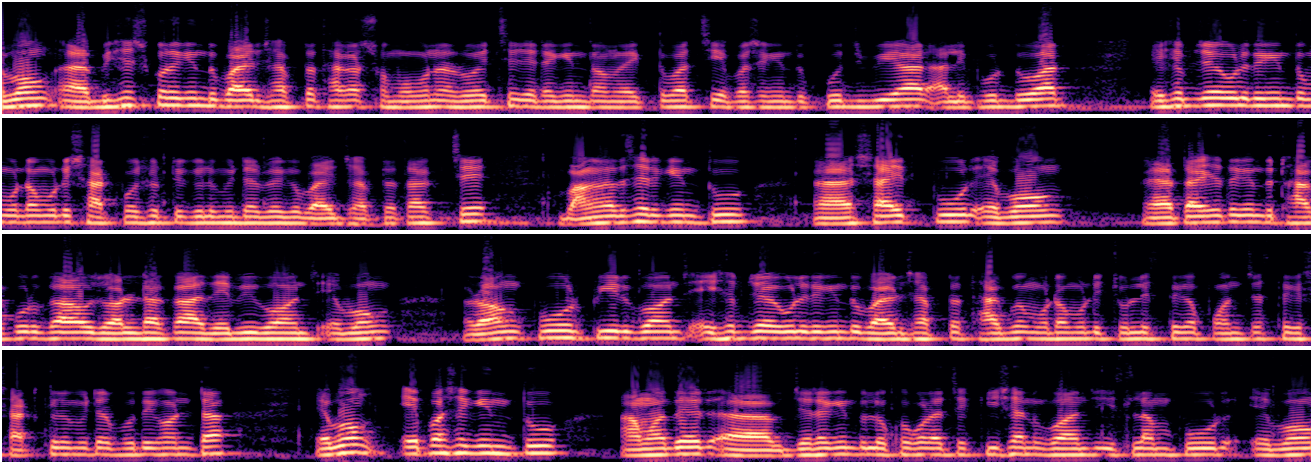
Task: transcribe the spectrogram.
এবং বিশেষ করে কিন্তু বায়ুর ঝাপটা থাকার সম্ভাবনা রয়েছে যেটা কিন্তু আমরা দেখতে পাচ্ছি। এপাশে কিন্তু কুচবিহার, আলিপুরদুয়ার এইসব জায়গাগুলিতে কিন্তু মোটামুটি ষাট পঁয়ষট্টি কিলোমিটার বেগে বায়ুর ঝাপটা থাকছে। বাংলাদেশের কিন্তু সাইদপুর এবং তার সাথে কিন্তু ঠাকুরগাঁও, জলঢাকা, দেবীগঞ্জ এবং রংপুর, পীরগঞ্জ এইসব জায়গাগুলিতে কিন্তু বায়ুর ঝাপটা থাকবে মোটামুটি চল্লিশ থেকে পঞ্চাশ থেকে ষাট কিলোমিটার প্রতি ঘণ্টা। এবং এপাশে কিন্তু আমাদের যেটা কিন্তু লক্ষ্য করা যাচ্ছে কিষানগঞ্জ, ইসলামপুর এবং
